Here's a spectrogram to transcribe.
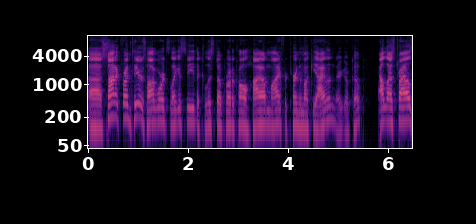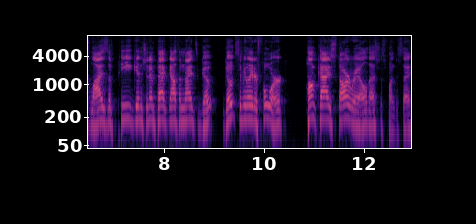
Uh, Sonic Frontiers, Hogwarts Legacy, The Callisto Protocol, High on Life, Return to Monkey Island. There you go, Co. Outlast Trials, Lies of P, Genshin Impact, Gotham Knights, Goat, Goat Simulator 4, Honkai Star Rail. That's just fun to say.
